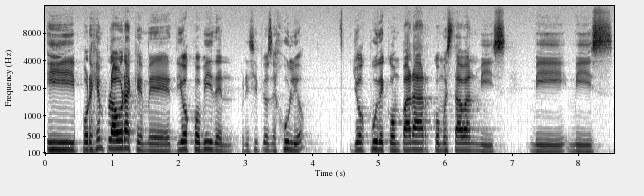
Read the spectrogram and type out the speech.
y, por ejemplo, ahora que me dio COVID en principios de julio, yo pude comparar cómo estaban mis, mis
